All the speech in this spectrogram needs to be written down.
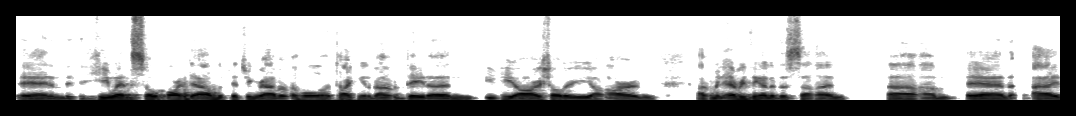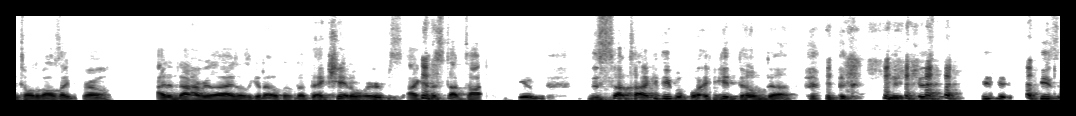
And he went so far down the pitching rabbit hole, talking about data and ER, shoulder ER, and I mean everything under the sun. Um, and I told him I was like, bro, I did not realize I was going to open up that can of worms. I got to stop talking you. Just stop talking to you before I get domed up. he's,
